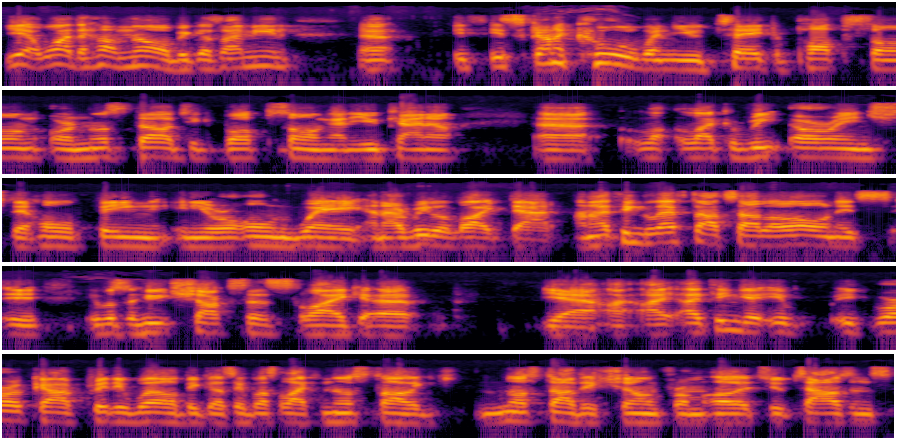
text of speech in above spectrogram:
yeah why the hell no because i mean uh, it's, it's kind of cool when you take a pop song or nostalgic pop song and you kind of uh, like rearrange the whole thing in your own way, and I really like that. And I think Left Outside Alone, it's it, it was a huge success. Like, uh, yeah, I, I think it, it worked out pretty well because it was like nostalgic nostalgic song from early two thousands,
